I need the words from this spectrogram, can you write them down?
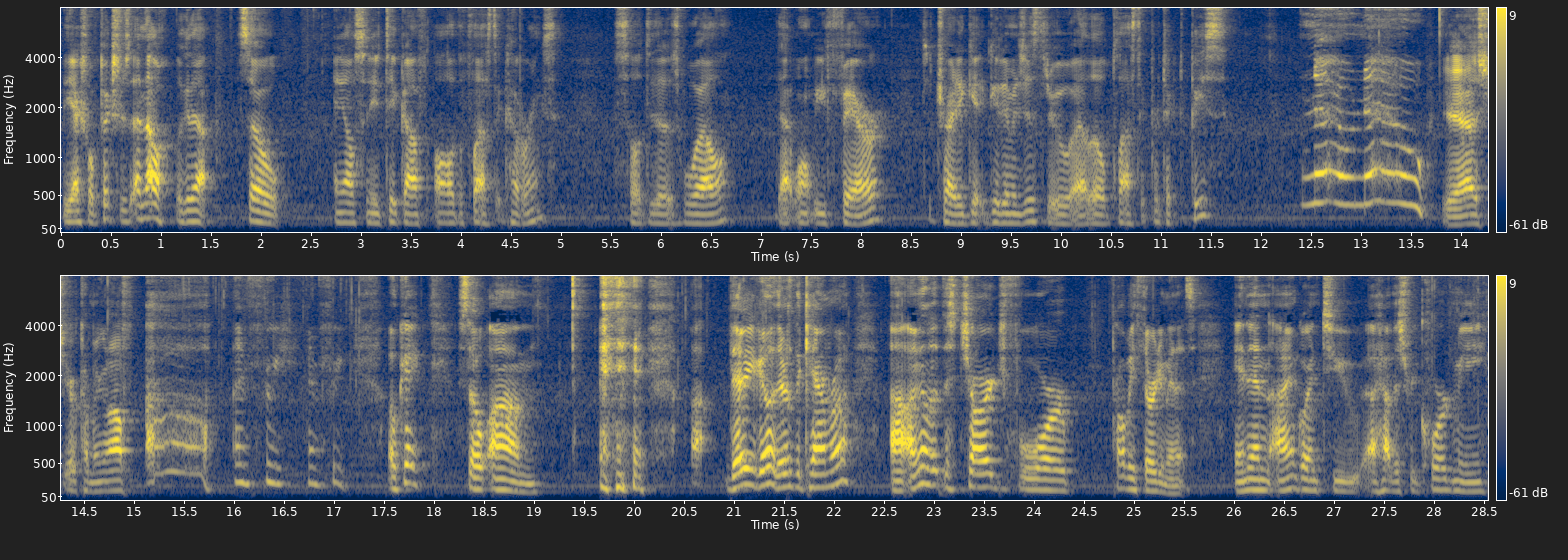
the actual pictures. And oh, look at that. So, I also need to take off all the plastic coverings. So I'll do that as well. That won't be fair to try to get good images through a little plastic protective piece. No, no. Yes, you're coming off. Ah, I'm free. I'm free. Okay, so um, uh, there you go. There's the camera. Uh, I'm gonna let this charge for probably 30 minutes, and then I'm going to uh, have this record me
